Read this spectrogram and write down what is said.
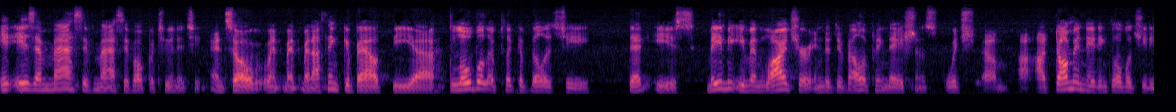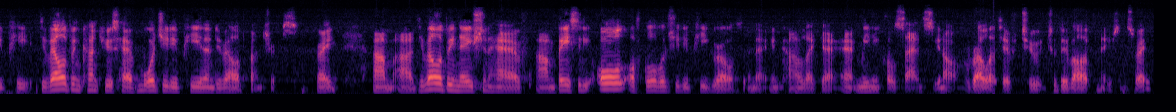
It is a massive, massive opportunity. And so when, when, when I think about the uh, global applicability that is maybe even larger in the developing nations, which um, are dominating global GDP. Developing countries have more GDP than developed countries, right? Um, uh, developing nation have um, basically all of global GDP growth in, a, in kind of like a, a, meaningful sense, you know, relative to, to developed nations, right?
